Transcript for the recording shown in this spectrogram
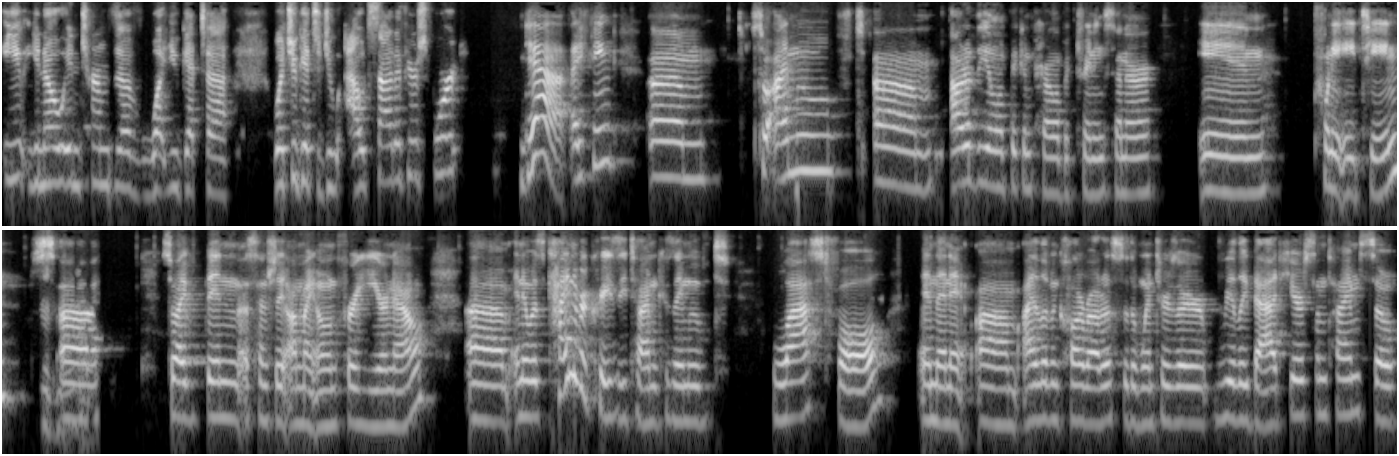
you know in terms of what you get to what you get to do outside of your sport? Yeah, I think um so I moved um, out of the Olympic and Paralympic Training Center in 2018. Mm-hmm. Uh, so I've been essentially on my own for a year now. Um, and it was kind of a crazy time because I moved last fall. And then it, um, I live in Colorado, so the winters are really bad here sometimes. So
